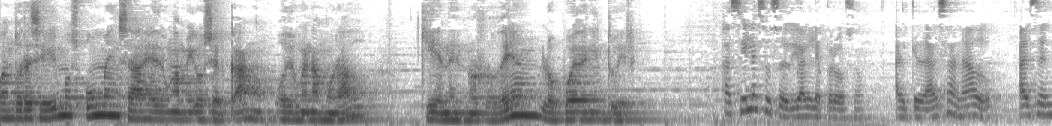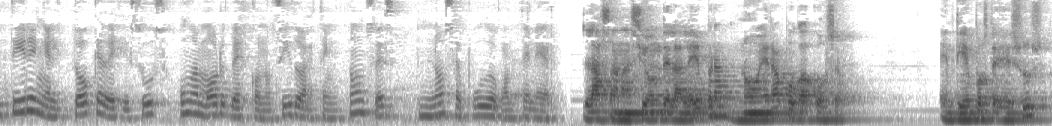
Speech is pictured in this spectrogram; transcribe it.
Cuando recibimos un mensaje de un amigo cercano o de un enamorado, quienes nos rodean lo pueden intuir. Así le sucedió al leproso. Al quedar sanado, al sentir en el toque de Jesús un amor desconocido hasta entonces, no se pudo contener. La sanación de la lepra no era poca cosa. En tiempos de Jesús,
